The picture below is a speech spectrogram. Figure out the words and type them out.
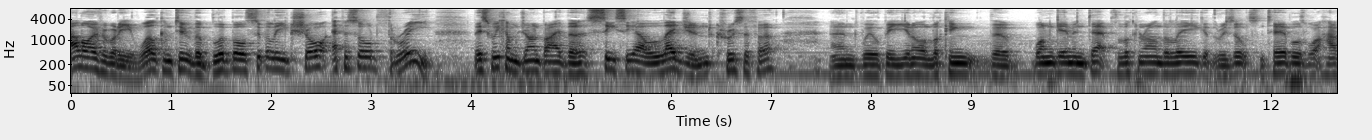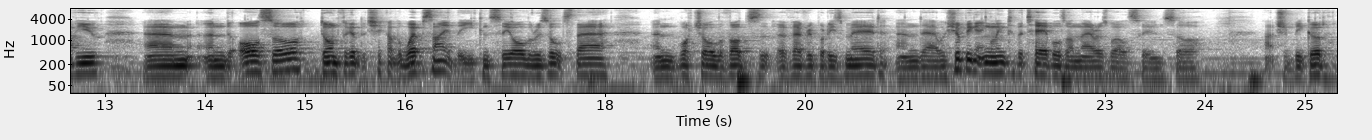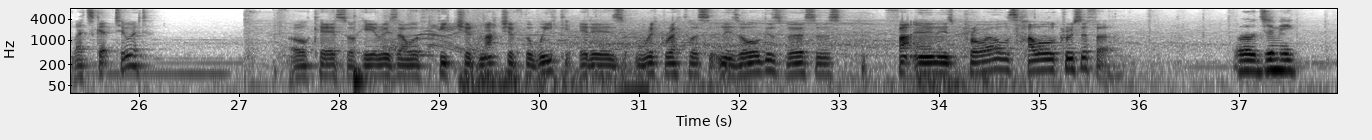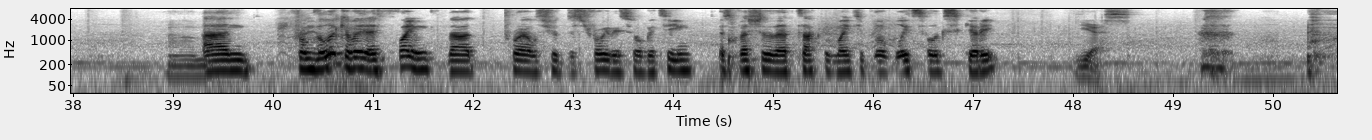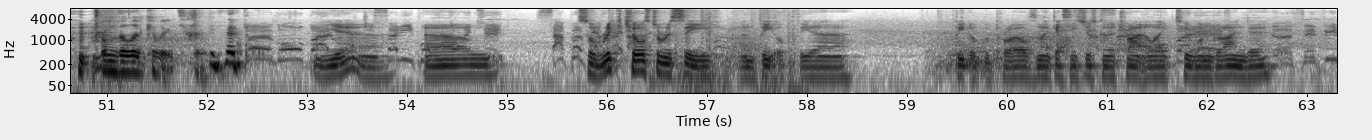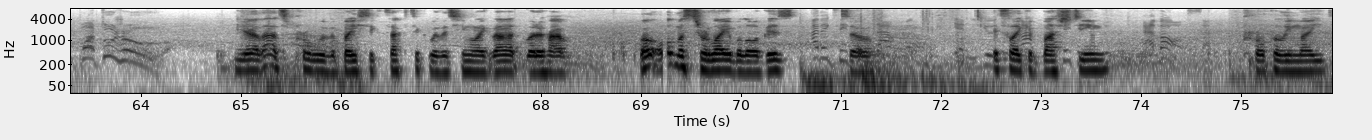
Hello everybody, welcome to the Blood Bowl Super League Show, episode 3. This week I'm joined by the CCL legend, Crucifer, and we'll be, you know, looking the one game in depth, looking around the league at the results and tables, what have you. Um, and also, don't forget to check out the website that you can see all the results there and watch all the VODs of everybody's made. And uh, we should be getting a link to the tables on there as well soon, so that should be good. Let's get to it. Okay, so here is our featured match of the week. It is Rick Wreckless and his Ogres versus Fatyn and his Pro Elves. Hello, Crucifer. Hello, Jimmy. Um, and from the look of it, I think that Pro Elves should destroy this Ogre team, especially that tackle Mighty Blow Blitz looks scary. Yes. from the look of it. yeah. Um, so Rick chose to receive and beat up the uh, beat up the Pro and I guess he's just going to try to like two-one grind, eh? Yeah, that's probably the basic tactic with a team like that, where you have well almost reliable ogres, so it's like a bash team properly made,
